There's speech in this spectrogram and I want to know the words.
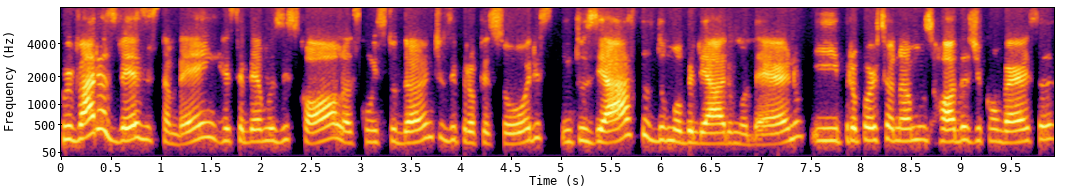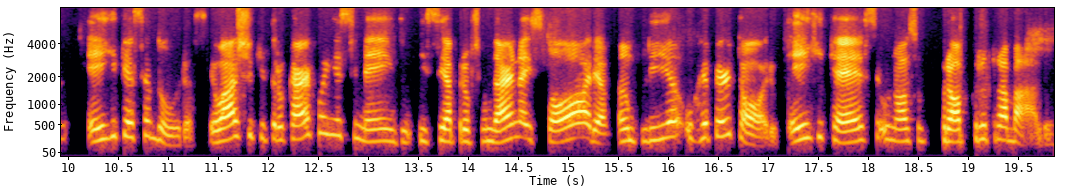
Por várias vezes também recebemos escolas com estudantes e professores entusiastas do mobiliário moderno e proporcionamos rodas de conversa enriquecedoras. Eu acho que trocar conhecimento e se aprofundar na história amplia o repertório, enriquece o nosso próprio trabalho.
